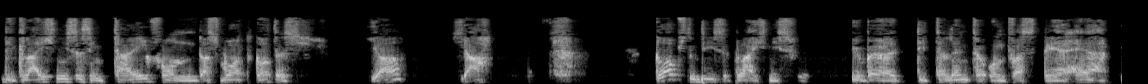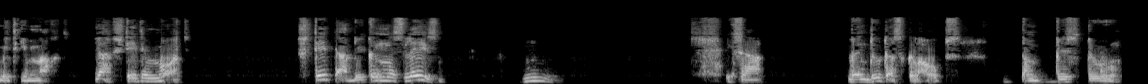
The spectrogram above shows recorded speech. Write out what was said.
Die Gleichnisse sind Teil von das Wort Gottes, ja, ja. Glaubst du diese Gleichnis über die Talente und was der Herr mit ihm macht? Ja, steht im Wort. Steht da, wir können es lesen. Hm. Ich sag, wenn du das glaubst, dann bist du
